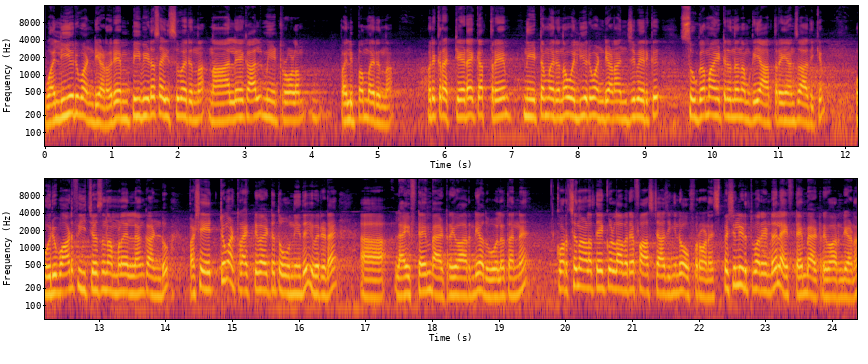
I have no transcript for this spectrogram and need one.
വലിയൊരു വണ്ടിയാണ്. ഒരു എം പി വിയുടെ സൈസ് വരുന്ന നാലേകാൽ മീറ്ററോളം വലിപ്പം വരുന്ന ഒരു ക്രെറ്റയുടെയൊക്കെ അത്രയും നീട്ടം വരുന്ന വലിയൊരു വണ്ടിയാണ്. അഞ്ച് പേർക്ക് സുഖമായിട്ടിരുന്ന് നമുക്ക് യാത്ര ചെയ്യാൻ സാധിക്കും. ഒരുപാട് ഫീച്ചേഴ്സ് നമ്മളെല്ലാം കണ്ടു. പക്ഷേ ഏറ്റവും അട്രാക്റ്റീവായിട്ട് തോന്നിയത് ഇവരുടെ ലൈഫ് ടൈം ബാറ്ററി വാറന്റി അതുപോലെ തന്നെ കുറച്ച് നാളത്തേക്കുള്ള അവരെ ഫാസ്റ്റ് ചാർജിങ്ങിന്റെ ഓഫറാണ് എസ്പെഷ്യലി എടുത്തു പറയേണ്ടത് ലൈഫ് ടൈം ബാറ്ററി വാറന്റിയാണ്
